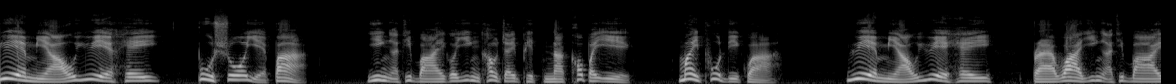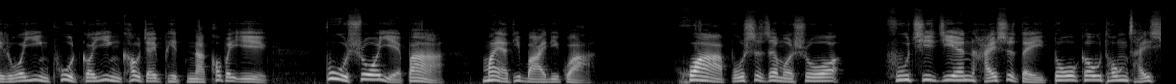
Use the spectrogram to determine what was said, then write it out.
越描越黑 不说也罢ยิ่งอธิบายก็ยิ่งเข้าใจผิดหนักเข้าไปอีก ไม่พูดดีกว่า 越描越黑แปลว่ายิ่งอธิบายหรือว่ายิ่งพูดก็ยิ่งเข้าใจผิดหนักเข้าไปอีก不说也罢ไม่อธิบายดีกว่า话不是这么说夫妻间还是得多沟通才行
